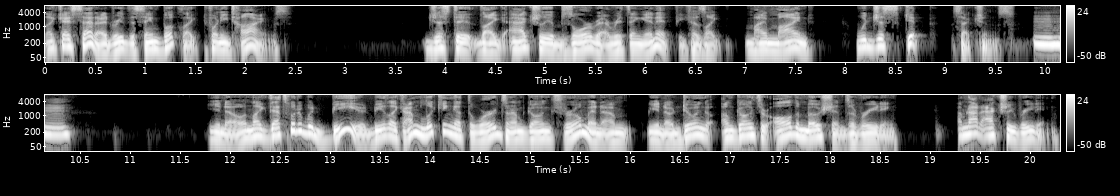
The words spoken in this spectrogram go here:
like I said, I'd read the same book like 20 times just to, like, actually absorb everything in it because, like, my mind would just skip sections, hmm you know? And, like, that's what it would be. It would be like I'm looking at the words and I'm going through them and I'm, you know, doing, I'm going through all the motions of reading. I'm not actually reading.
